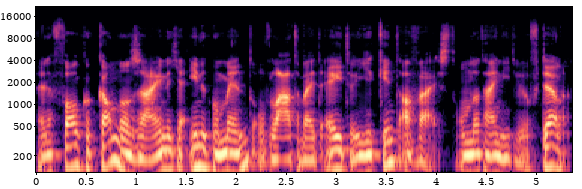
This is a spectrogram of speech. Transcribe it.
En een valken kan dan zijn dat je in het moment of later bij het eten je kind afwijst omdat hij niet wil vertellen.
